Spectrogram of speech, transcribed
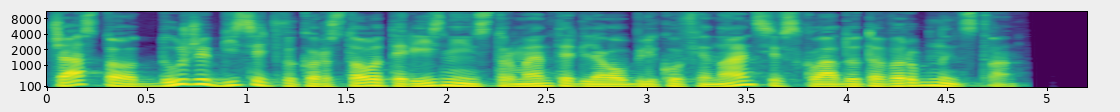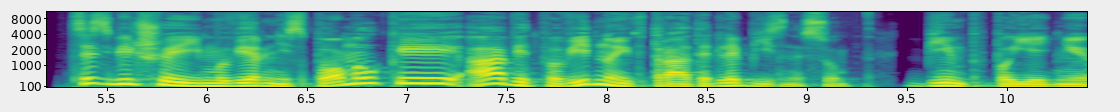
Часто дуже бісить використовувати різні інструменти для обліку фінансів, складу та виробництва. Це збільшує ймовірність помилки, а відповідно і втрати для бізнесу. BIMP поєднує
